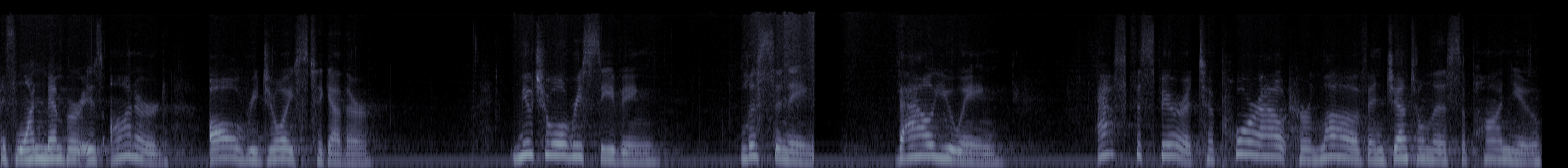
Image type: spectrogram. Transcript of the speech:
If one member is honored, all rejoice together. Mutual receiving, listening, valuing. Ask the Spirit to pour out her love and gentleness upon you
